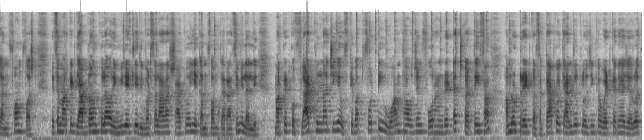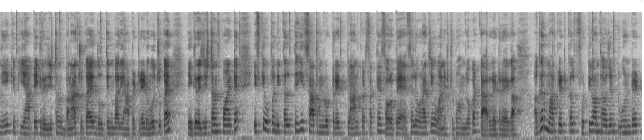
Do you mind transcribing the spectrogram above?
confirm first जैसे मार्केट गैप डाउन खुला और इमीडिएटली रिवर्सल आना स्टार्ट हुआ, ये कंफर्म कर रहा है। सिमिलरली मार्केट को फ्लैट खुलना चाहिए, उसके बाद फोर्टी टच करते ही साथ हम लोग ट्रेड कर सकते हैं। आपको कैंडल क्लोजिंग का वेट करने की ज़रूरत नहीं है, क्योंकि यहाँ पे एक रेजिस्टेंस बना चुका है। दो तीन बार यहाँ पे ट्रेड हो चुका है, एक रेजिस्टेंस पॉइंट है। इसके ऊपर निकलते ही साथ हम लोग ट्रेड प्लान कर सकते हैं, सौ रुपये एस होना चाहिए वन एस टू टू हम लोग का टारगेट रहेगा। अगर मार्केट कल forty one thousand two hundred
